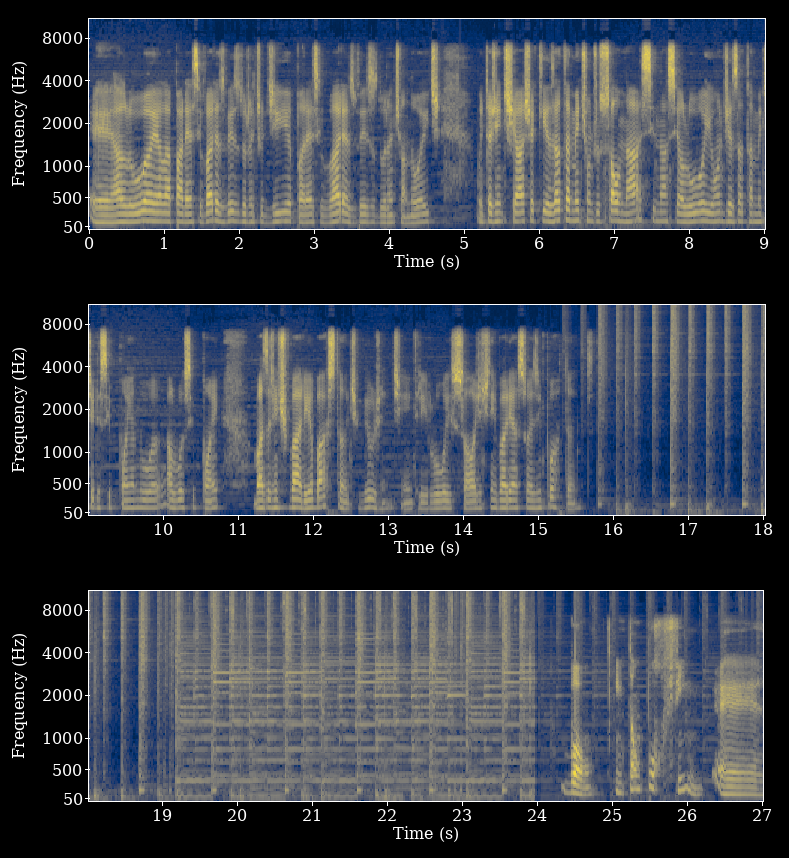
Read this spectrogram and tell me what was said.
É, a Lua ela aparece várias vezes durante o dia, aparece várias vezes durante a noite. Muita gente acha que exatamente onde o Sol nasce, nasce a Lua e onde exatamente ele se põe, a Lua, a Lua se põe. Mas a gente varia bastante, viu, gente? Entre Lua e Sol a gente tem variações importantes. Bom, então por fim, é,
